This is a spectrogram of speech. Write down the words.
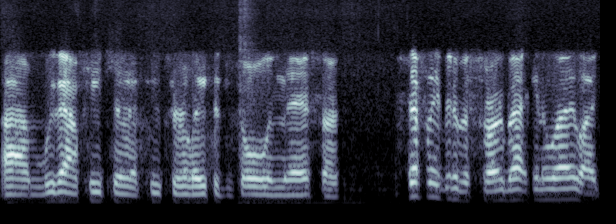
um, with our future future releases, it's all in there. So it's definitely a bit of a throwback in a way. Like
